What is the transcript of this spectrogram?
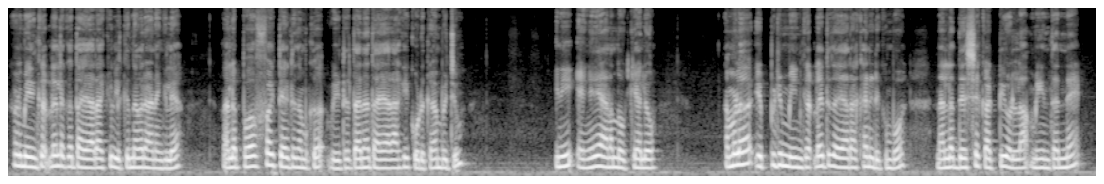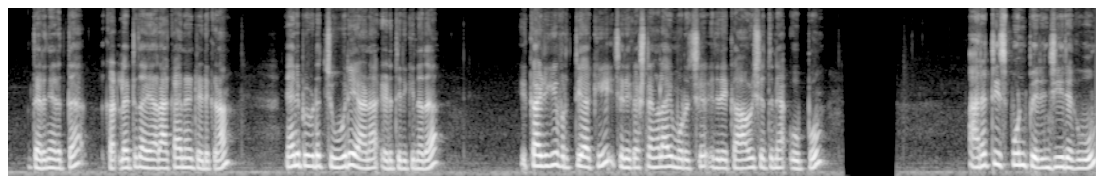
നമ്മൾ മീൻ കട്ട്ലറ്റൊക്കെ തയ്യാറാക്കി വിൽക്കുന്നവരാണെങ്കിൽ നല്ല പെർഫെക്റ്റ് ആയിട്ട് നമുക്ക് വീട്ടിൽ തന്നെ തയ്യാറാക്കി കൊടുക്കാൻ പറ്റും. ഇനി എങ്ങനെയാണെന്ന് നോക്കിയാലോ? നമ്മൾ എപ്പോഴും മീൻ കട്ട്ലറ്റ് തയ്യാറാക്കാൻ എടുക്കുമ്പോൾ നല്ല ദശ കട്ടിയുള്ള മീൻ തന്നെ തിരഞ്ഞെടുത്ത് കട്ട്ലറ്റ് തയ്യാറാക്കാനായിട്ട് എടുക്കണം. ഞാനിപ്പോൾ ഇവിടെ ചൂരയാണ് എടുത്തിരിക്കുന്നത്. കഴുകി വൃത്തിയാക്കി ചെറിയ കഷ്ണങ്ങളായി മുറിച്ച് ഇതിലേക്ക് ആവശ്യത്തിന് ഉപ്പും അര ടീസ്പൂൺ പെരിഞ്ജീരകവും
